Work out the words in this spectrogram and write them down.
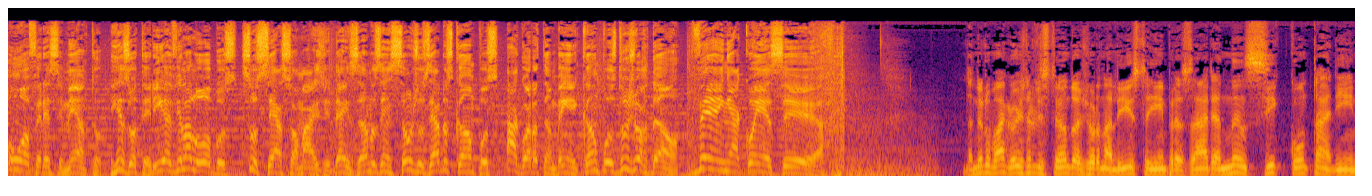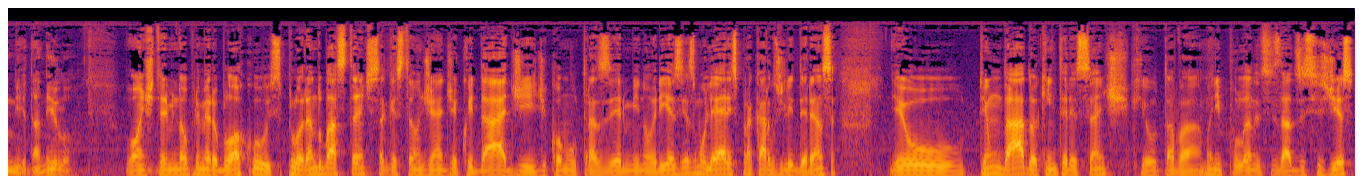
Um oferecimento: Risoteria Vila Lobos. Sucesso há mais de 10 anos em São José dos Campos. Agora também em Campos do Jordão. Venha conhecer. Danilo Magri hoje entrevistando a jornalista e empresária Nancy Contarini. Danilo. Bom, a gente terminou o primeiro bloco explorando bastante essa questão de, né, de equidade, de como trazer minorias e as mulheres para cargos de liderança. Eu tenho um dado aqui interessante que eu estava manipulando esses dados esses dias.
